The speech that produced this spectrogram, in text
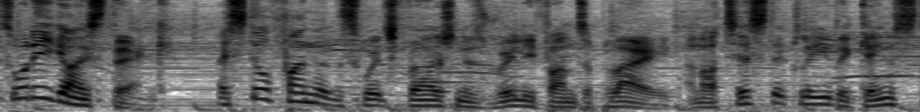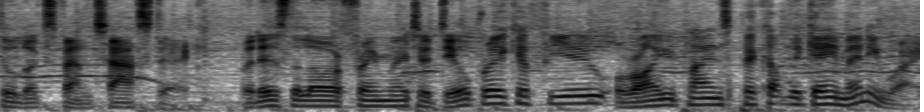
So what do you guys think? I still find that the Switch version is really fun to play, and artistically the game still looks fantastic. But is the lower frame rate a deal breaker for you, or are you planning to pick up the game anyway?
